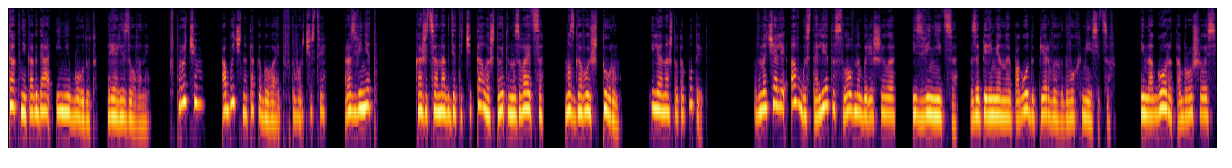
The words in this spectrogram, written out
так никогда и не будут реализованы. Впрочем, обычно так и бывает в творчестве. Разве нет? Кажется, она где-то читала, что это называется мозговой штурм. Или она что-то путает? В начале августа лето словно бы решило извиниться за переменную погоду первых двух месяцев, и на город обрушилась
